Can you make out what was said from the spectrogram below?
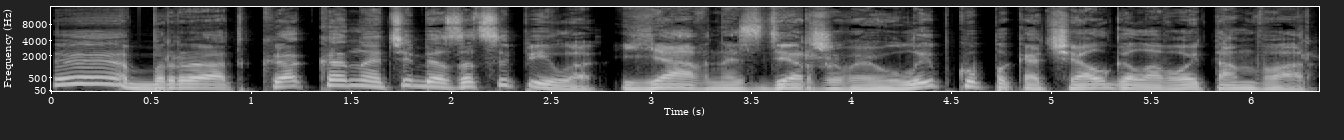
«Э, брат, как она тебя зацепила!» Явно сдерживая улыбку, покачал головой Тамвар.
